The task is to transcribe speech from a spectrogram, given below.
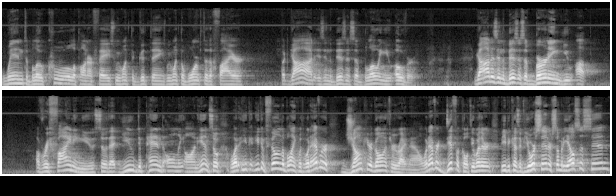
wind to blow cool upon our face. We want the good things. We want the warmth of the fire. But God is in the business of blowing you over. God is in the business of burning you up, of refining you so that you depend only on Him. So what you can, you can fill in the blank with whatever junk you're going through right now, whatever difficulty, whether it be because of your sin or somebody else's sin.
